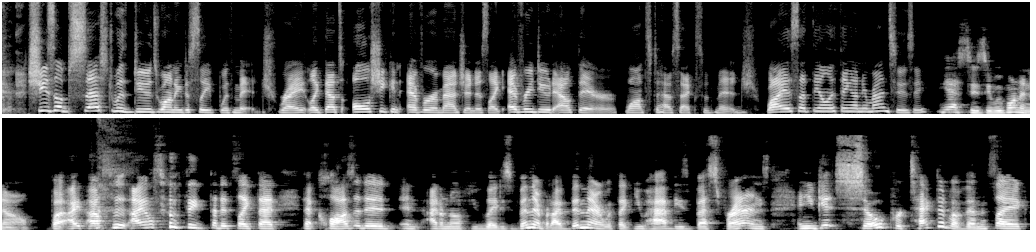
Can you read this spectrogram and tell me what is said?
she's obsessed with dudes wanting to sleep with Midge right? Like that's all she can ever imagine is like every dude out there wants to have sex with Midge. Why is that the only thing on your mind Susie? Yeah, Susie, we want to know. But I also I also think that it's like that that closeted and I don't know if you ladies have been there, but I've been there with like you have these best friends and you get so protective of them. It's like,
